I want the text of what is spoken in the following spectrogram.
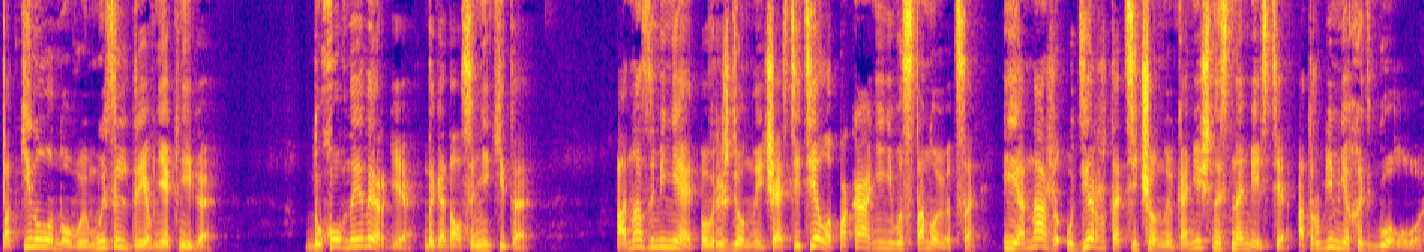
подкинула новую мысль древняя книга. «Духовная энергия», – догадался Никита. «Она заменяет поврежденные части тела, пока они не восстановятся, и она же удержит отсеченную конечность на месте, отруби мне хоть голову».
